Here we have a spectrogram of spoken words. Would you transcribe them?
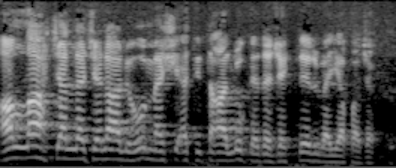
Allah Celle Celaluhu meşiyeti taalluk edecektir ve yapacaktır.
